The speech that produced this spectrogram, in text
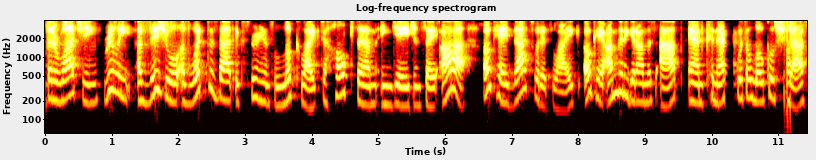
that are watching really a visual of what does that experience look like to help them engage and say ah okay that's what it's like okay i'm going to get on this app and connect with a local chef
